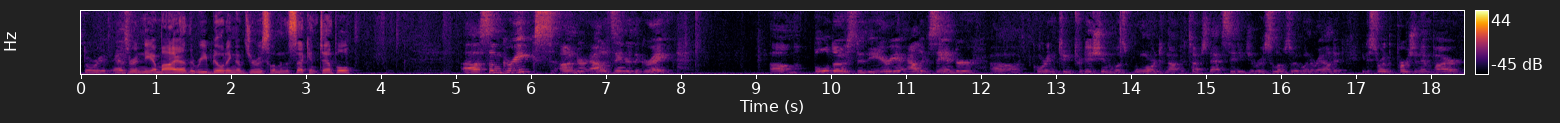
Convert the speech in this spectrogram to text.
story of Ezra and Nehemiah, the rebuilding of Jerusalem and the second temple. Uh, some Greeks under Alexander the Great um, bulldozed through the area. Alexander, uh, according to tradition, was warned not to touch that city, Jerusalem, so he went around it. He destroyed the Persian Empire.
